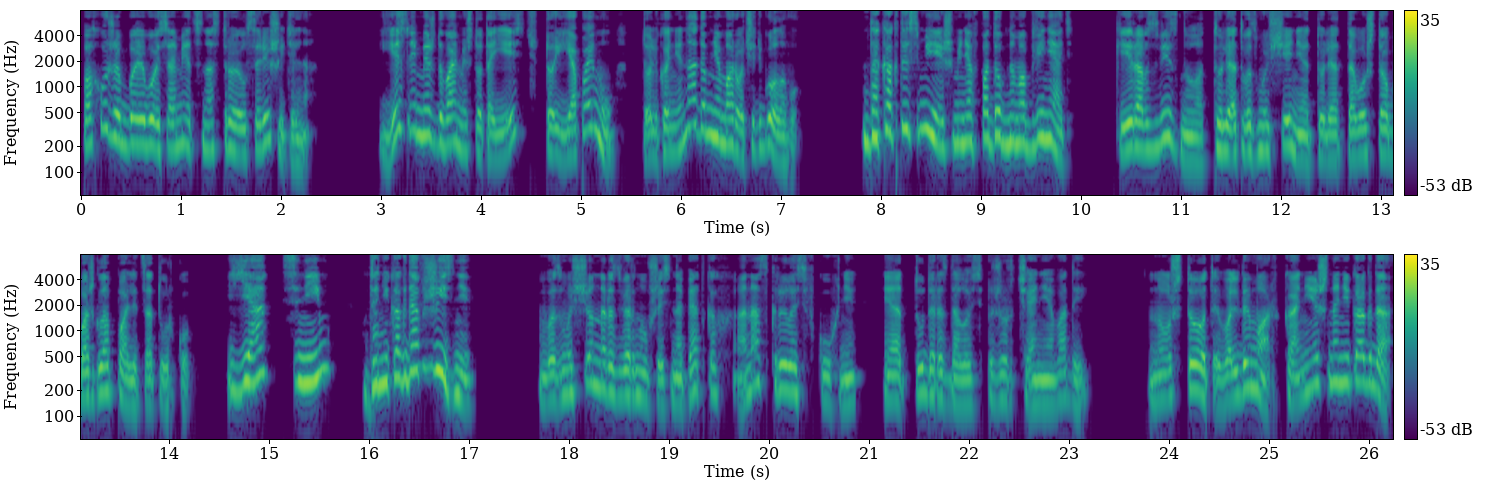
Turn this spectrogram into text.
Похоже, боевой самец настроился решительно. Если между вами что-то есть, то я пойму, только не надо мне морочить голову». «Да как ты смеешь меня в подобном обвинять?» Кира взвизгнула, то ли от возмущения, то ли от того, что обожгла палец от турку. «Я? С ним? Да никогда в жизни!» Возмущенно развернувшись на пятках, она скрылась в кухне, и оттуда раздалось журчание воды. «Ну что ты, Вальдемар, конечно, никогда!»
